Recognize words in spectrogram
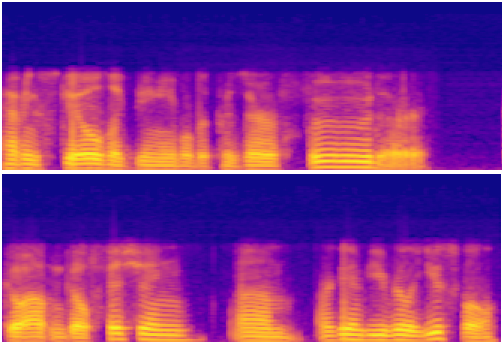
having skills like being able to preserve food or go out and go fishing um, are going to be really useful.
